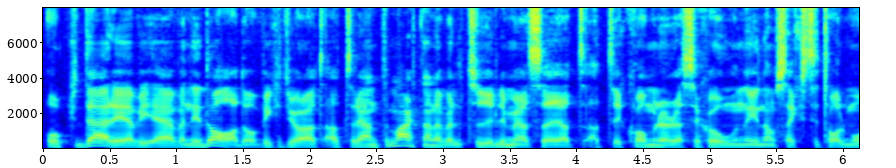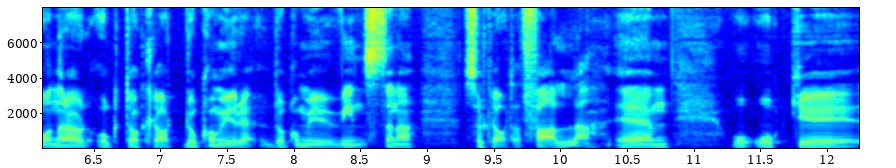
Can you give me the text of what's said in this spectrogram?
Och där är vi även idag, då, vilket gör att, att räntemarknaden är väldigt tydlig med att säga att, att det kommer en recession inom 6-12 månader. Och då, klart, då, kommer ju, då kommer ju vinsterna såklart att falla. Ehm, och, och eh,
